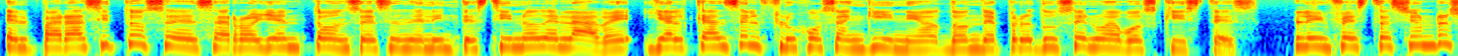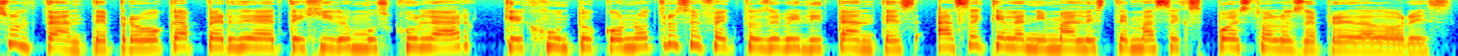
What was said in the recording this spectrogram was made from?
El parásito se desarrolla entonces en el intestino del ave y alcanza el flujo sanguíneo donde produce nuevos quistes. La infestación resultante provoca pérdida de tejido muscular que junto con otros efectos debilitantes hace que el animal esté más expuesto a los depredadores.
